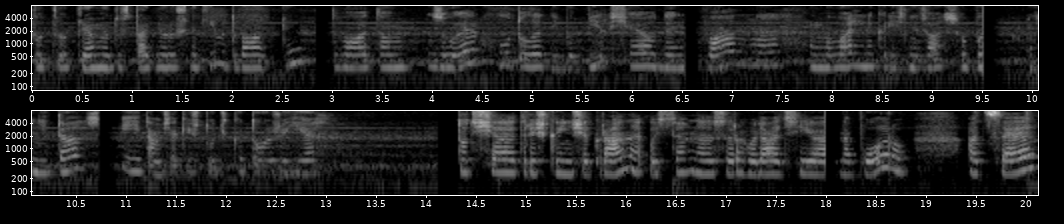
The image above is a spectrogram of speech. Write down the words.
Тут прямо достатньо рушників, два тут, два там зверху, туалетний папір, ще один, ванна, умивальник, різні засоби, унітаз і там всякі штучки теж є. Тут ще трішки інші крани. Ось це в нас регуляція напору, а це,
